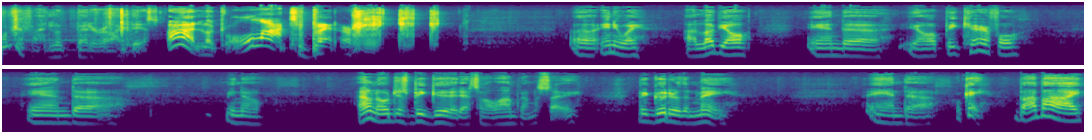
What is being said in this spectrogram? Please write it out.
wonder if I'd look better like this. I'd look lots better. Uh, anyway, I love y'all, and uh, y'all be careful, and uh, you know, I don't know, just be good. That's all I'm gonna say. Be gooder than me. And uh, okay, bye bye.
